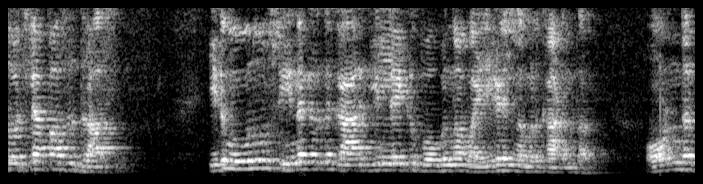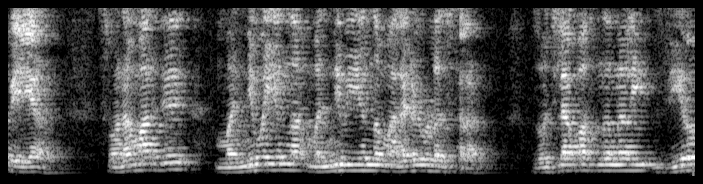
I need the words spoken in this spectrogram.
സോച്ചില പാസ് ദ്രാസ്. ഇത് മൂന്നും ശ്രീനഗറിൽ നിന്ന് കാർഗിലിലേക്ക് പോകുന്ന വഴികളിൽ നമ്മൾ കാണുന്നതാണ്. ഓൺ ദ വേ ആണ്. സോനാമാർഗ് മഞ്ഞ് പെയ്യുന്ന മഞ്ഞ് പെയ്യുന്ന മലകളുള്ള സ്ഥലമാണ്. സോച്ചിലാ പാസ് എന്ന് പറഞ്ഞാൽ ഈ സീറോ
